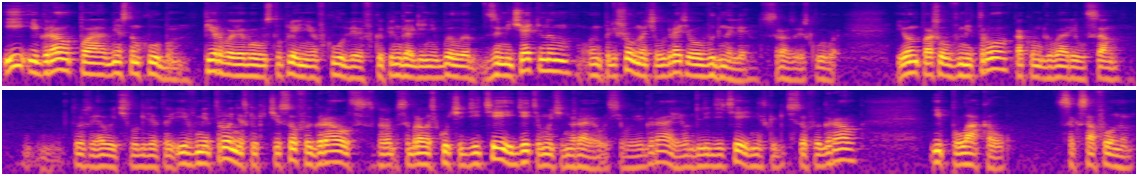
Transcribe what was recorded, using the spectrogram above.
и играл по местным клубам. Первое его выступление в клубе в Копенгагене было замечательным. Он пришел, начал играть, его выгнали сразу из клуба. И он пошел в метро, как он говорил сам, тоже я вычислил где-то, и в метро несколько часов играл, собралась куча детей, и детям очень нравилась его игра, и он для детей несколько часов играл и плакал саксофоном.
